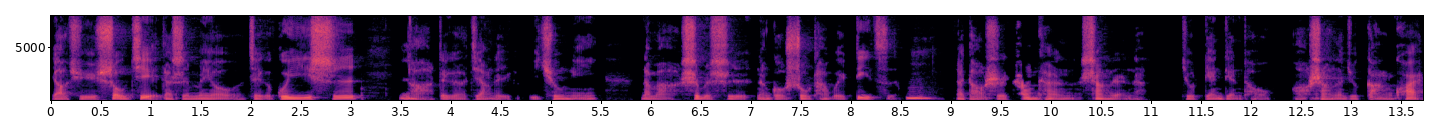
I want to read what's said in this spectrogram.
要去受戒，但是没有这个皈依师啊，这个这样的一个比丘尼，那么是不是能够收他为弟子？嗯。那导师看看上人呢，就点点头啊，上人就赶快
